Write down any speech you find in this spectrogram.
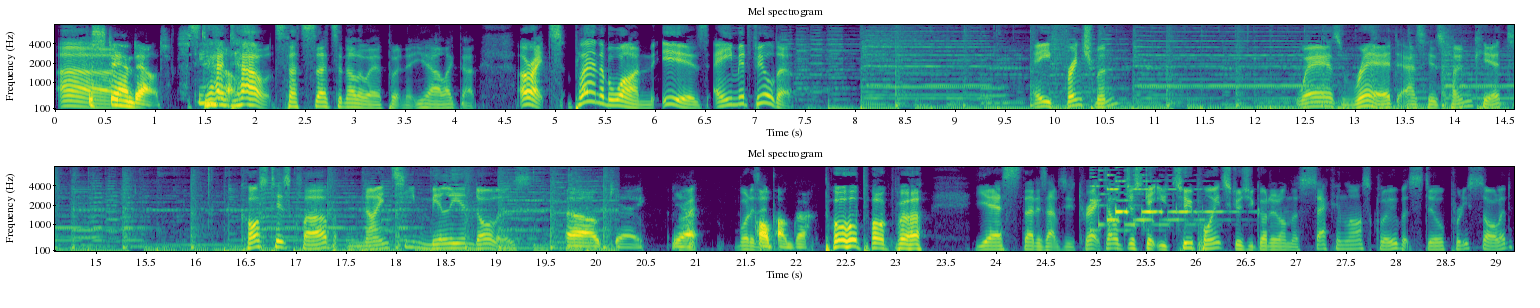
Uh, To stand out. Stand out. That's that's another way of putting it. Yeah, I like that. All right, player number one is a midfielder, a Frenchman, wears red as his home kit, cost his club ninety million dollars. Okay. Yeah. Right. What is Paul it? Pogba. Paul Pogba. Yes, that is absolutely correct. I'll just get you two points because you got it on the second last clue, but still pretty solid.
